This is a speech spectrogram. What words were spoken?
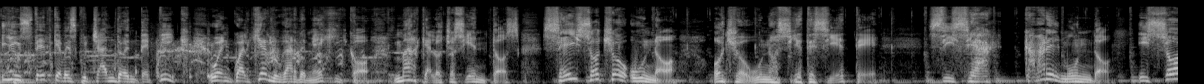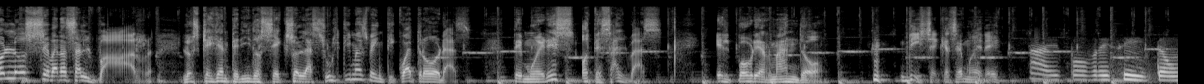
Y usted que va escuchando en Tepic o en cualquier lugar de México, marque al 800-681-8177. Si se acabara el mundo y solo se van a salvar los que hayan tenido sexo las últimas 24 horas, ¿te mueres o te salvas? El pobre Armando dice que se muere. Ay, pobrecito.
